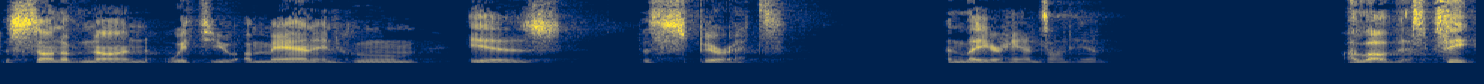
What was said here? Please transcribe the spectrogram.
the son of Nun, with you, a man in whom is the Spirit and lay your hands on him. I love this. See,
